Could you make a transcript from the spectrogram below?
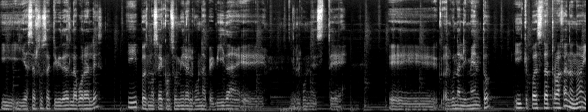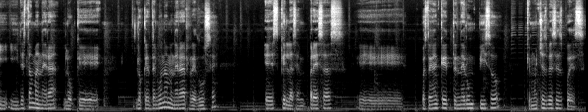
y, hacer sus actividades laborales y pues no sé, consumir alguna bebida, eh, algún este eh, algún alimento y que puedas estar trabajando, ¿no? Y, de esta manera lo que lo que de alguna manera reduce es que las empresas pues tengan que tener un piso que muchas veces pues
